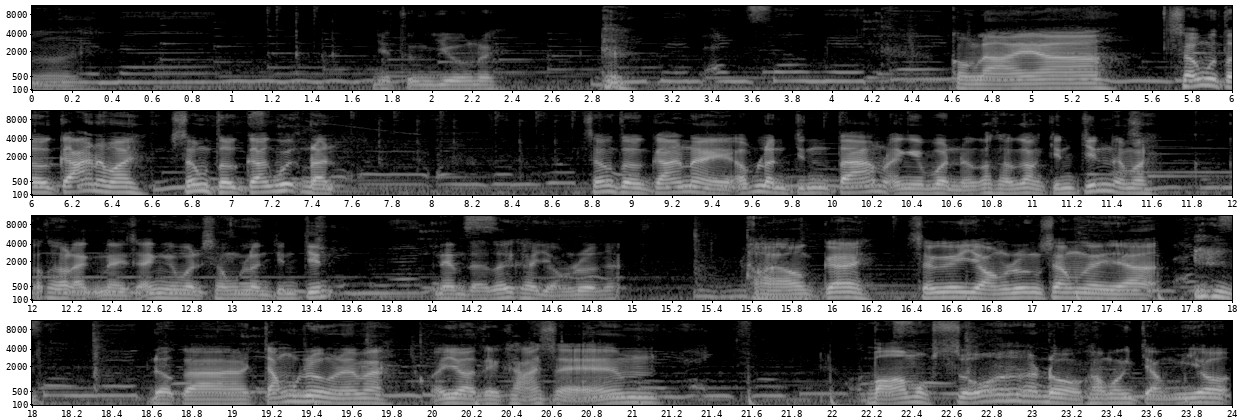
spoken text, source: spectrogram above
Rồi như tương dương đây. Còn lại à, uh, 64 cái nữa ơi 64 cái quyết định. 64 cái này up lên 98 lại nghe Vinh có thể gần 99 em ơi. Có thể lạc này sẽ nghe Vinh xong lên 99 đem tới tới khai dọn rương á. Rồi ok. Sau khi dọn rương xong thì à, được à, chống rương rồi em à bây giờ thì khải sẽ bỏ một số đồ không quan trọng vô.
